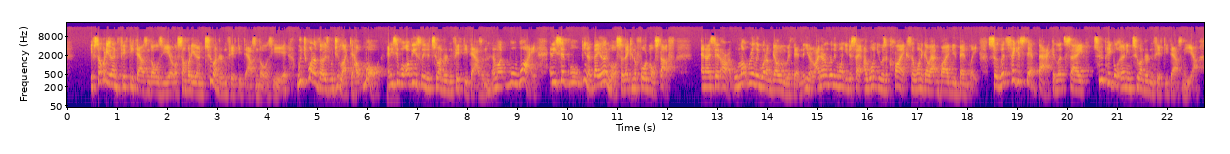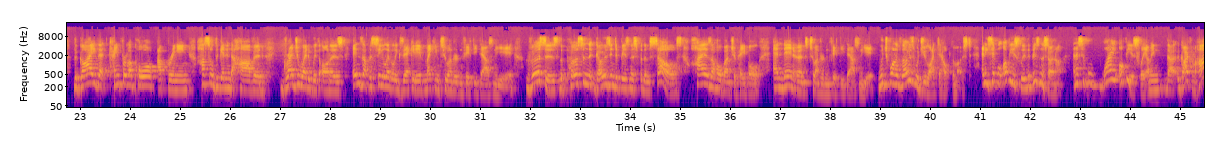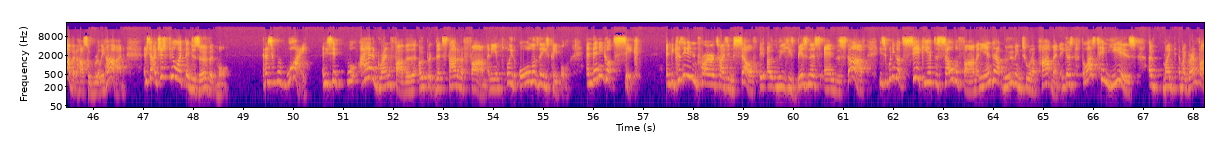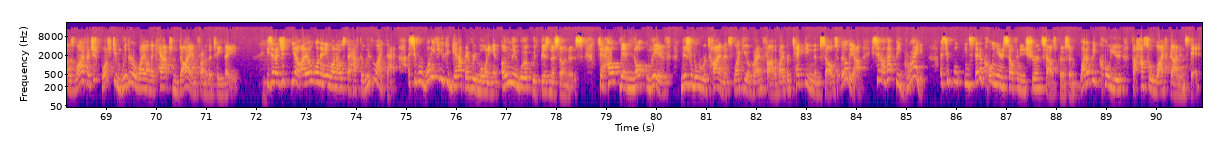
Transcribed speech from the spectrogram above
if somebody earned $50,000 a year or somebody earned $250,000 a year, which one of those would you like to help more? And he said, well, obviously the 250,000. And I'm like, well, why? And he said, well, you know, they earn more, so they can afford more stuff. And I said, all right, well, not really what I'm going with then. You know, I don't really want you to say, I want you as a client because I want to go out and buy a new Bentley. So let's take a step back and let's say two people earning 250,000 a year. The guy that came from a poor upbringing, hustled to get into Harvard, graduated with honors, ends up a C-level executive making 250,000 a year versus the person that goes into business for themselves, hires a whole bunch of people and then earns 250,000 a year. Which one of those would you like to help the most? And he said, well, obviously the business owner. And I said, well, why obviously? I mean, the guy from Harvard hustled really hard. And he said, I just feel like they deserve it more. And I said, well, why? And he said, well, I had a grandfather that opened, that started a farm and he employed all of these people. And then he got sick. And because he didn't prioritize himself, eh, only his business and the staff, he said when he got sick, he had to sell the farm and he ended up moving to an apartment. He goes, The last 10 years of my, my grandfather's life, I just watched him wither away on the couch and die in front of the TV. He said, I just, you know, I don't want anyone else to have to live like that. I said, well, what if you could get up every morning and only work with business owners to help them not live miserable retirements like your grandfather by protecting themselves earlier? He said, oh, that'd be great. I said, well, instead of calling yourself an insurance salesperson, why don't we call you the hustle lifeguard instead?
